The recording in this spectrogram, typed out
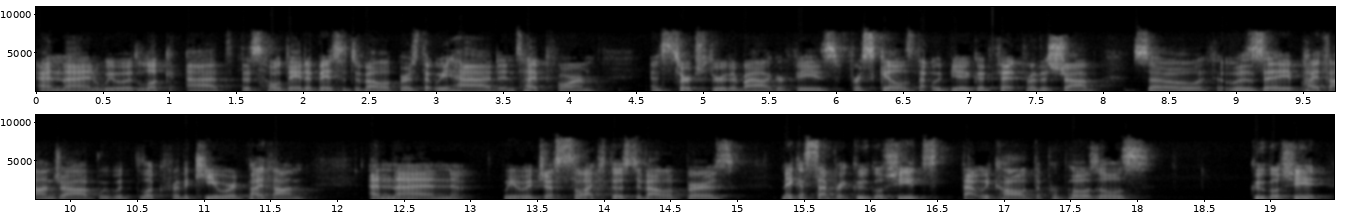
And then we would look at this whole database of developers that we had in Typeform and search through their biographies for skills that would be a good fit for this job. So if it was a Python job, we would look for the keyword Python. And then we would just select those developers, make a separate Google Sheets that we called the proposals Google Sheet,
